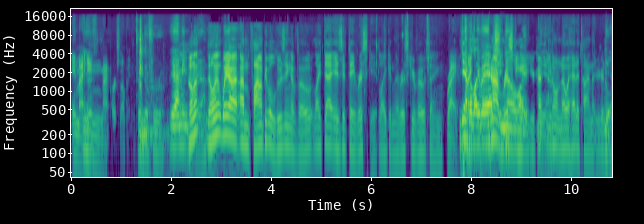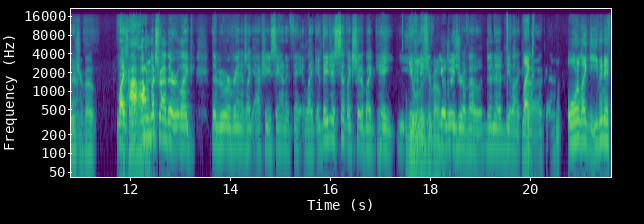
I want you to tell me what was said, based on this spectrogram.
in my Yeah. in my personal opinion. For real, for real. Yeah, I mean, The only, yeah. the only way I, I'm fine with people losing a vote like that is if they risk it, like in the risk your vote thing. Right. yeah, but like they you're not actually know, risking like, it. You're kind, yeah. you don't know ahead of time that you're going to lose your vote. Like I, I would much rather like the beware advantage like actually say on anything like if they just said like straight up like hey You will lose your vote. you'll lose your vote then it'd be like Like, oh, okay. or like even if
